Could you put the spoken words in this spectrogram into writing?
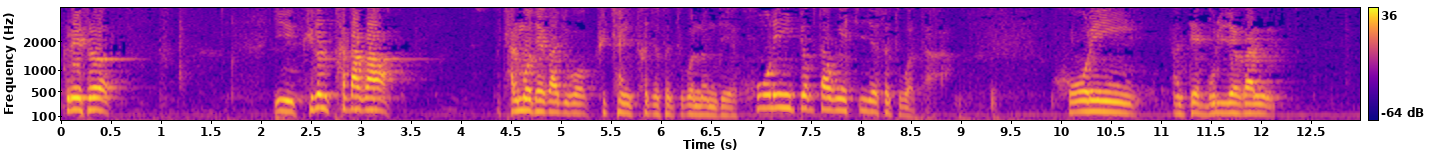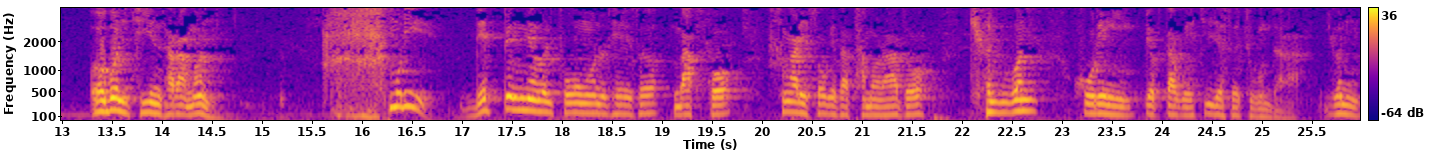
그래서 이 귀를 파다가 잘못해가지고 귀창이 터져서 죽었는데 호랭이 뼈다구에 찔려서 죽었다. 호랭이한테 물려갈 업을 지은 사람은 아무리 몇백 명을 동원을 해서 막고 항아리 속에다 담아놔도 결국은 호랭이 뼈다구에 찔려서 죽은다. 이건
